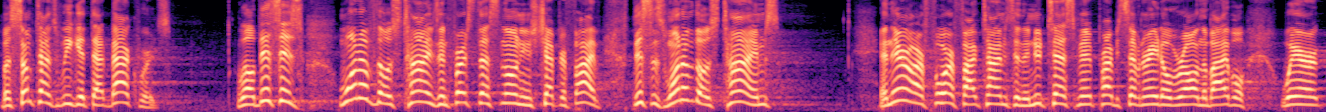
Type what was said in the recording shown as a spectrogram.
But sometimes we get that backwards. Well, this is one of those times in 1 Thessalonians chapter 5. This is one of those times, and there are four or five times in the New Testament, probably seven or eight overall in the Bible, where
